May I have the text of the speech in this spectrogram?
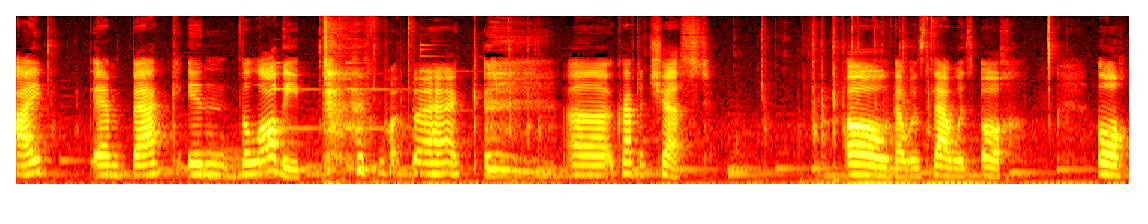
I am back in the lobby. what the heck? Uh, craft a chest. Oh, that was, that was, oh. Oh,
